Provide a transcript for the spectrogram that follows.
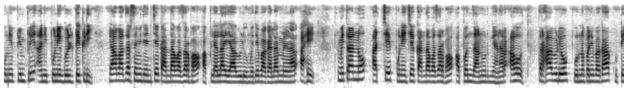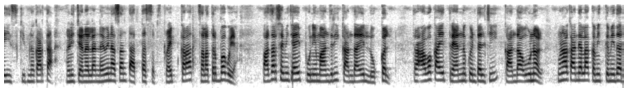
पुणे पिंपरी आणि पुणे गुलटेकडी या बाजार समित्यांचे कांदा बाजार भाव आपल्याला या व्हिडिओमध्ये बघायला मिळणार आहे. मित्रांनो आजचे पुणेचे कांदा बाजार भाव आपण जाणून घेणार आहोत. तर हा व्हिडिओ पूर्णपणे बघा कुठेही स्किप न करता. आणि चॅनलला नवीन असाल तर आत्ता सबस्क्राईब करा. चला तर बघूया. बाजार समिती आहे पुणे मांजरी कांदा आहे लोकल. तर आवक आहे त्र्याण्णव क्विंटलची कांदा उन्हाळ. उन्हाळ कांद्याला कमीत कमी दर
